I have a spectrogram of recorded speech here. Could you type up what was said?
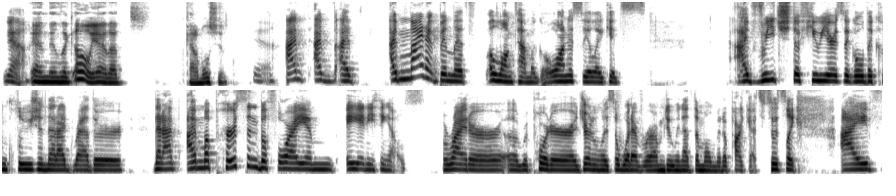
yeah. And then like, oh yeah, that's kind of bullshit. Yeah. I'm I've I I might have been lit a long time ago. Honestly, like it's I've reached a few years ago the conclusion that I'd rather that I'm I'm a person before I am a anything else. A writer, a reporter, a journalist, or whatever I'm doing at the moment, a podcast. So it's like I've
